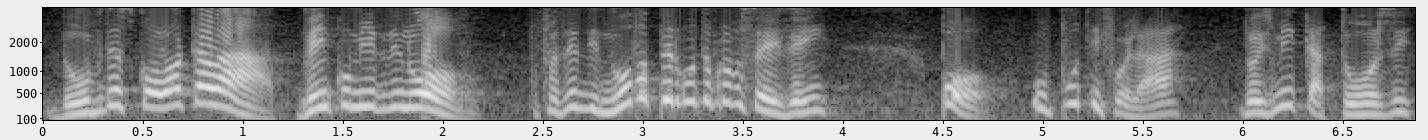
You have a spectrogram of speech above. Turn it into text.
Dúvidas, coloca lá. Vem comigo de novo. Vou fazer de novo a pergunta para vocês, hein? Pô, o Putin foi lá, 2014,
